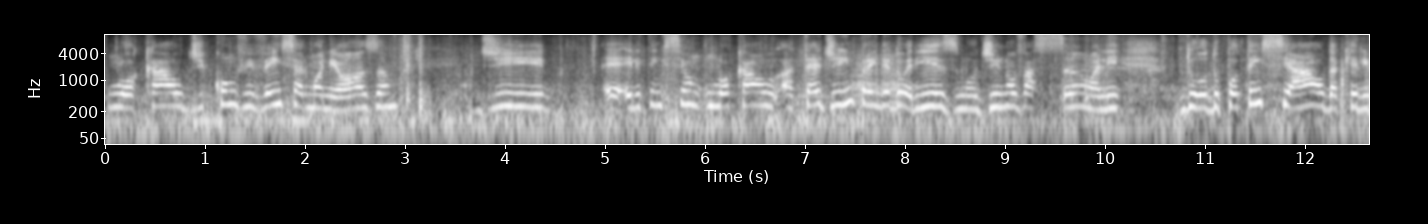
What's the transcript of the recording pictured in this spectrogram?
um local de convivência harmoniosa, de é, ele tem que ser um, um, local até de empreendedorismo, de inovação ali, do, do potencial daquele,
